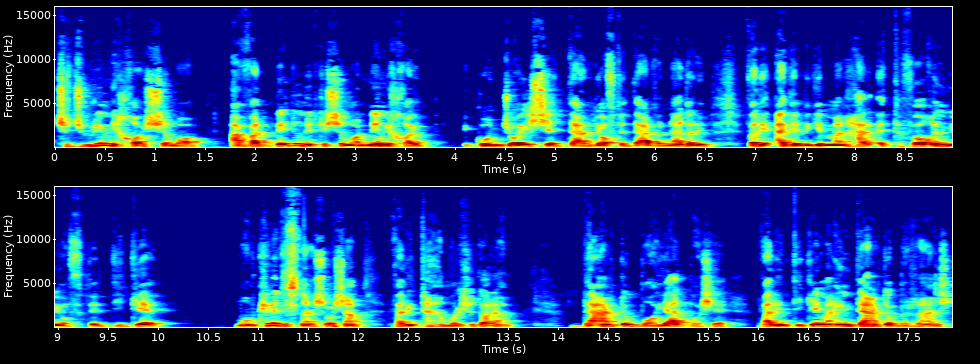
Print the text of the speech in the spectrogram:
چجوری می‌خوای شما؟ اول بدونید که شما نمی‌خواید گنجایش دریافت درد رو ندارید. ولی اگه بگید من هر اتفاقی میفته دیگه ممکنه دوست نشته باشم ولی تحملش دارم. درد رو باید باشه ولی دیگه من این درد رو به رنج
